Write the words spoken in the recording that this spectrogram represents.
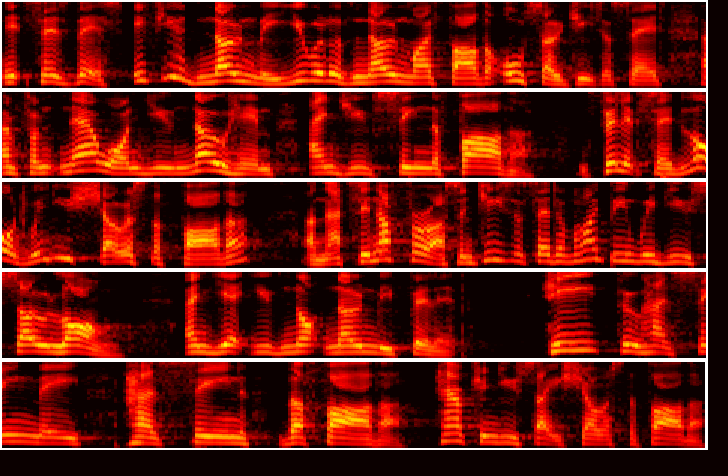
it says this If you'd known me, you would have known my Father also, Jesus said. And from now on, you know him and you've seen the Father. And Philip said, Lord, will you show us the Father? And that's enough for us. And Jesus said, Have I been with you so long, and yet you've not known me, Philip? He who has seen me has seen the Father. How can you say, Show us the Father?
